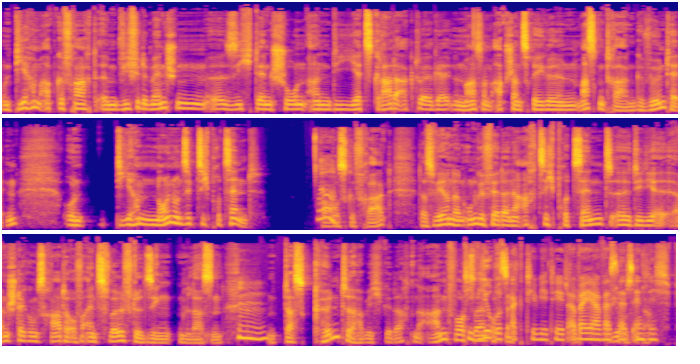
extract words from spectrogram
Und die haben abgefragt, ähm, wie viele Menschen äh, sich denn schon an die jetzt gerade aktuell geltenden Maßnahmen, Abstandsregeln, Maskentragen gewöhnt hätten. Und die haben 79 Prozent Ah. ausgefragt. Das wären dann ungefähr deine 80 Prozent, äh, die die Ansteckungsrate auf ein Zwölftel sinken lassen. Und das könnte, habe ich gedacht, eine Antwort. Die sein Virusaktivität, aber ja, was Virus, letztendlich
